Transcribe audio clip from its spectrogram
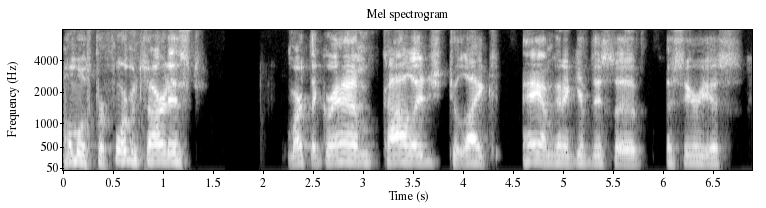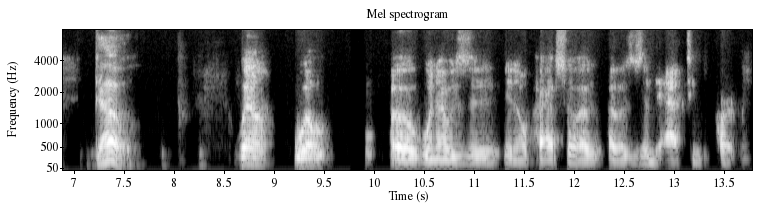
almost performance artist martha graham college to like hey i'm going to give this a, a serious go. Well well, uh, when I was uh, in El Paso, I, I, was in the acting department,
